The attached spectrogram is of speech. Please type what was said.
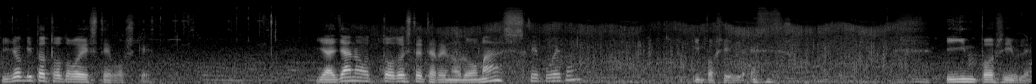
Si yo quito todo este bosque y allano todo este terreno lo más que pueda, imposible. imposible.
